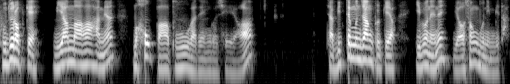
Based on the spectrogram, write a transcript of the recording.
부드럽게 미얀마화하면 머호바부가 되는 것이에요. 자 밑에 문장 볼게요. 이번에는 여성분입니다.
